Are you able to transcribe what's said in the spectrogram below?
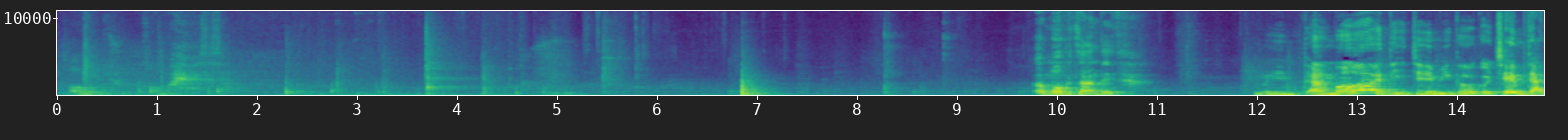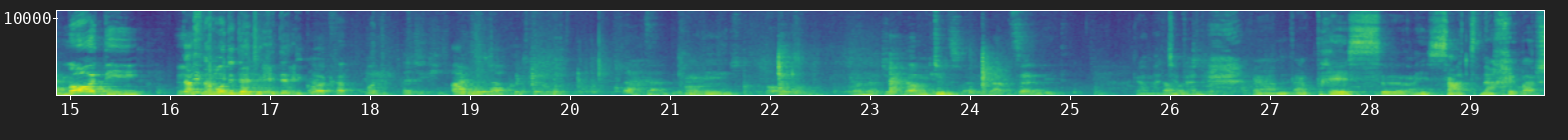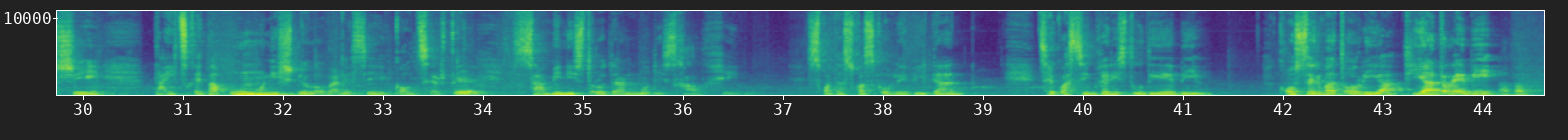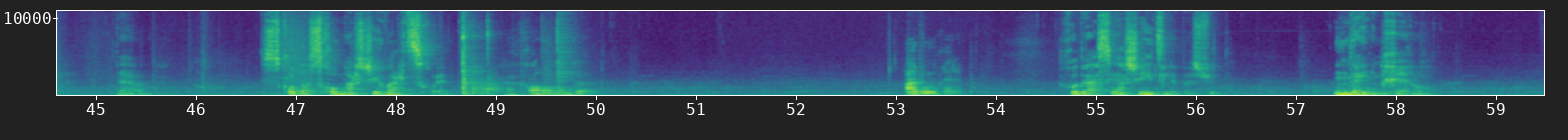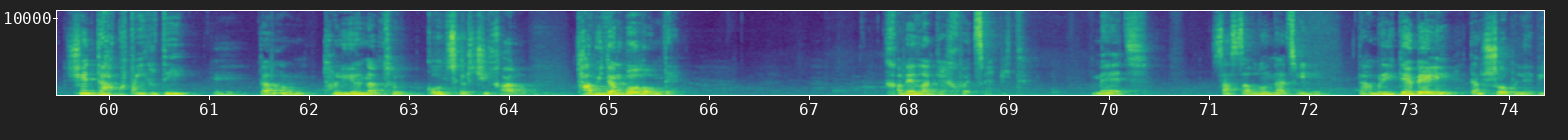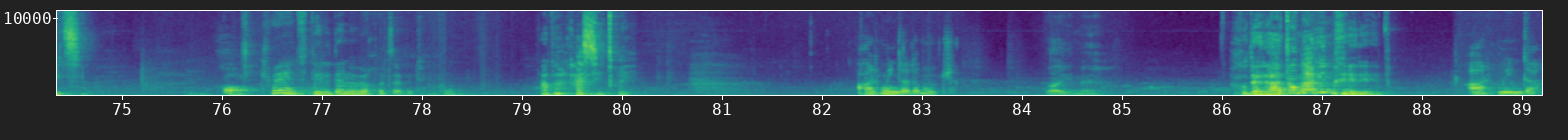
წამოდით წამოდით. მობრძანდით. მინდა მოდი ჩემი გოგო ჩემთან მოდი დასნა მოდი დაჯექი დედიკო აქა მოდი. არ მინდა ხუთი გამარჯობა. დღეს აი სათნახევარში დაიწყება უმნიშვნელოვანესი კონცერტი სამინისტროდან მოდის ხალხი. სხვადასხვა სკოლებიდან ცეკვა სიმღერის სტუდიები კონსერვატორია, თეატრები. აბა. და სკოლას ხომ არ შევარცხვენ. ხო? არ უმღერებ. ხო და ასე არ შეიძლება შვილი. უნდა იმღერო. შენ დაგპირდი. კი. და თლიანად კონცერტში ხარ თავიდან ბოლომდე. ყველა გეხვეწებით. მეც სასწავლო ნაწილი, დამრიგებელი და მშობლებიც. ხო, ჩვენც დილიდანვე ვეხვეწებით. აბა, რა სიტყვი? არ მინდა და მოჩ. ვაიმე. ხო და რატომ არ იმღერებ? არ მინდა.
